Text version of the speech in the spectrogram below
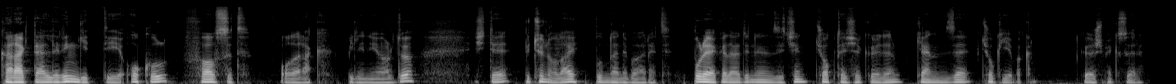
karakterlerin gittiği okul Fawcett olarak biliniyordu. İşte bütün olay bundan ibaret. Buraya kadar dinlediğiniz için çok teşekkür ederim. Kendinize çok iyi bakın. Görüşmek üzere.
